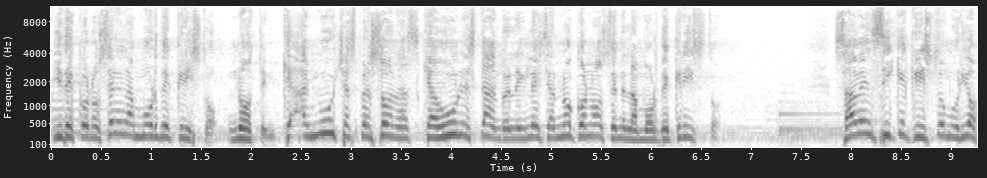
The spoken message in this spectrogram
y de conocer el amor de Cristo. Noten que hay muchas personas que aún estando en la iglesia no conocen el amor de Cristo. Saben sí que Cristo murió,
